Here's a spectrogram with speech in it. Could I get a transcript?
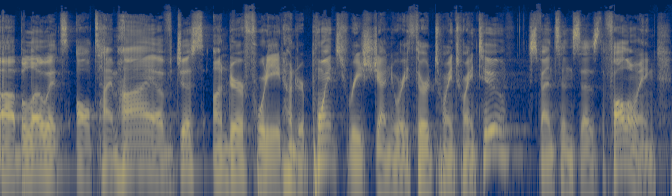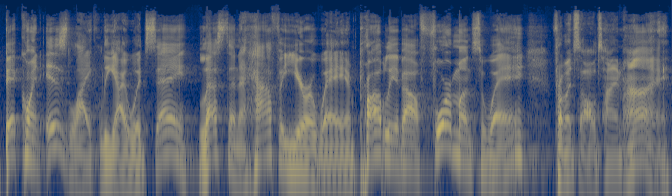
uh, below its all-time high of just under 4,800 points, reached January 3rd, 2022. Svensson says the following Bitcoin is likely, I would say, less than a half a year away and probably about four months away from its all time high.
